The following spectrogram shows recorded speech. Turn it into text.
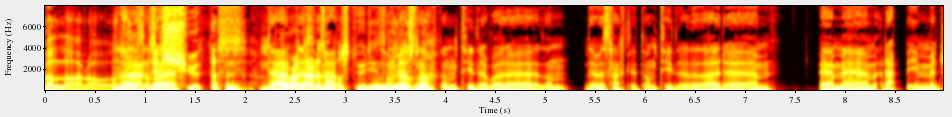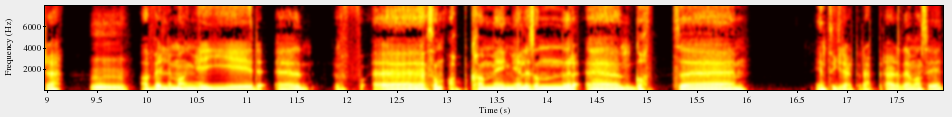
gallaer og det er liksom det Det er- er sjukt, ass. Men, det Men hvordan er det sånn på studien Som vi har sånn? snakket om tidligere, bare sånn, Det vi snakket litt om tidligere, det der eh, med rappe-imaget. Mm. At veldig mange gir eh, f eh, sånn upcoming, eller sånn eh, godt eh, integrerte rappere, er det det man sier?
